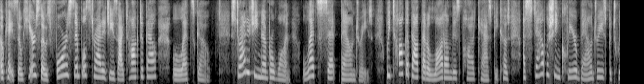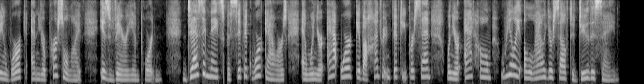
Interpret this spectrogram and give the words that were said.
Okay, so here's those four simple strategies I talked about. Let's go. Strategy number one let's set boundaries. We talk about that a lot on this podcast because establishing clear boundaries between work and your personal life is very important. Designate specific work hours, and when you're at work, give 150%. When you're at home, really allow allow yourself to do the same.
